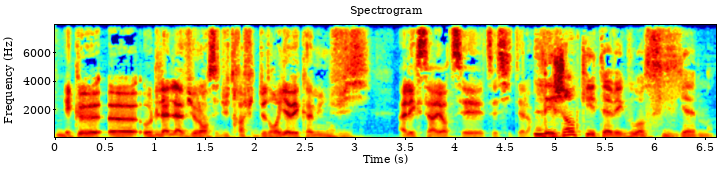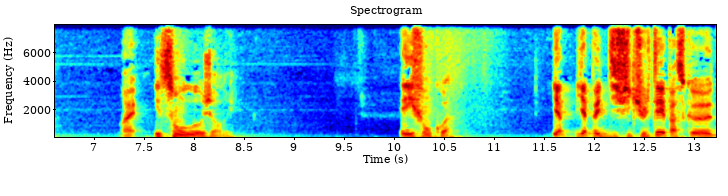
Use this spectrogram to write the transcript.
Mm. Et que euh, au-delà de la violence et du trafic de drogue, il y avait quand même une vie à l'extérieur de ces, cités-là. Les gens qui étaient avec vous en sixième, ouais. ils sont où aujourd'hui? Et ils font quoi? Il n'y a, pas eu de difficulté parce que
